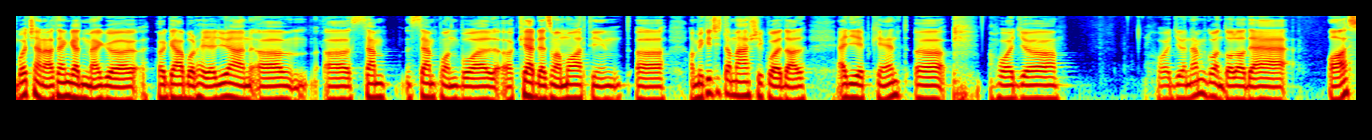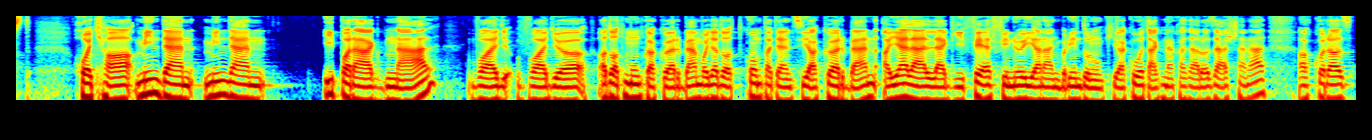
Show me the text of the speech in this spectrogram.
bocsánat, engedd meg, hogy Gábor, hogy egy olyan ö, ö, szem, szempontból ö, kérdezem a Martint, ö, ami kicsit a másik oldal egyébként, ö, hogy, ö, hogy nem gondolod-e azt, hogyha minden, minden iparágnál, vagy, vagy adott munkakörben, vagy adott kompetencia körben a jelenlegi férfi-női arányból indulunk ki a kvóták meghatározásánál, akkor az,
